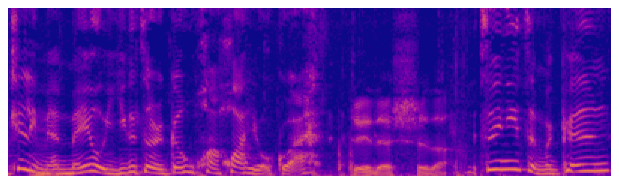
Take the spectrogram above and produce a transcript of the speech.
这里面没有一个字儿跟画画有关。对的，是的。所以你怎么跟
